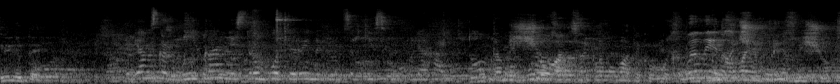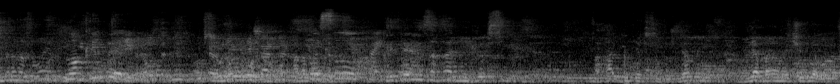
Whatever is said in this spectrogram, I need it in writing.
І людей. Я вам скажу, унікальність роботи Рими Білоцерківської полягає в тому, що рекламувати когось. Хвилиночку. ну, а критерії, послухайте. критерії загальні для всіх. Загальні для всіх. Для мене, для мене чи для вас.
